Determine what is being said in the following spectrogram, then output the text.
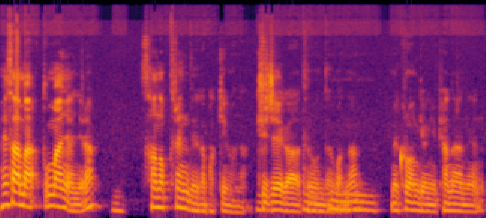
회사뿐만이 아니라 음. 산업 트렌드가 바뀌거나 규제가 들어온다거나 음, 매크로 환경이 변하는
